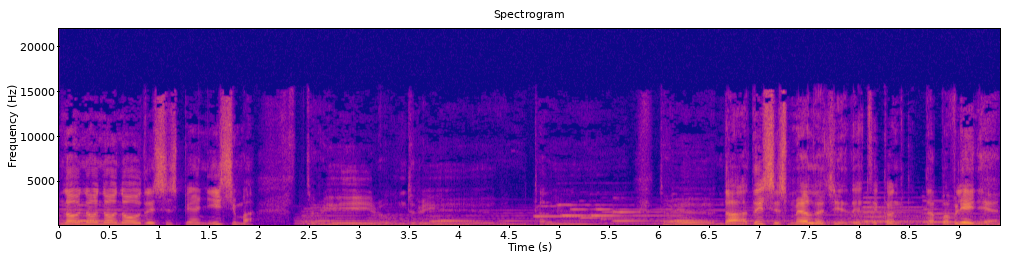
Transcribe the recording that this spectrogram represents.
No, no, no, no, this is pianissima. Да, this is melody, это добавление.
